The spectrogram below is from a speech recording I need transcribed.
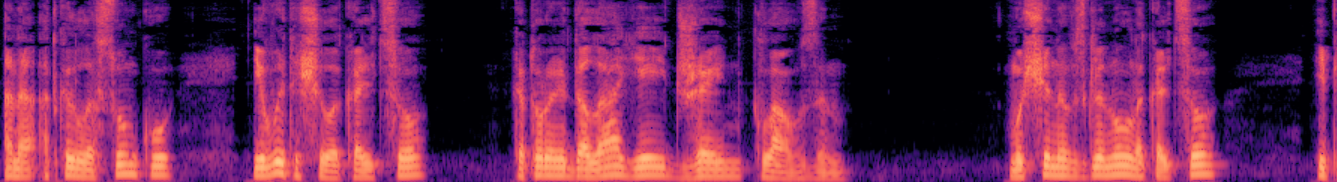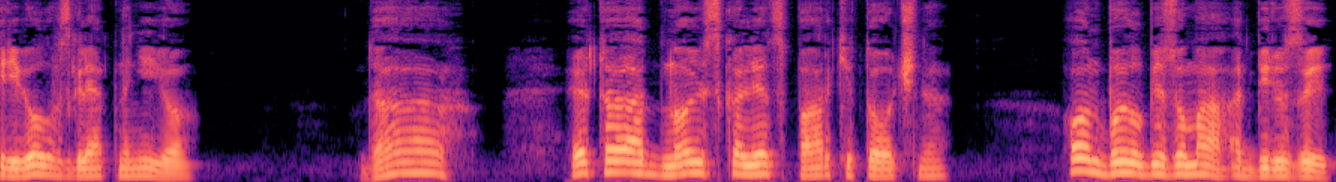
Она открыла сумку и вытащила кольцо, которое дала ей Джейн Клаузен. Мужчина взглянул на кольцо и перевел взгляд на нее. «Да, это одно из колец парки, точно. Он был без ума от бирюзы.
